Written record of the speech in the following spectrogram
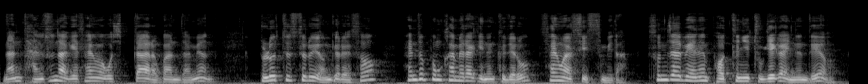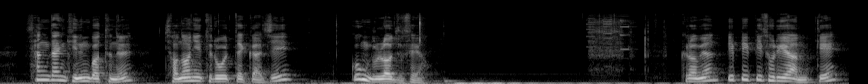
난 단순하게 사용하고 싶다라고 한다면 블루투스로 연결해서 핸드폰 카메라 기능 그대로 사용할 수 있습니다. 손잡이에는 버튼이 두 개가 있는데요. 상단 기능 버튼을 전원이 들어올 때까지 꾹 눌러주세요. 그러면 삐삐삐 소리와 함께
